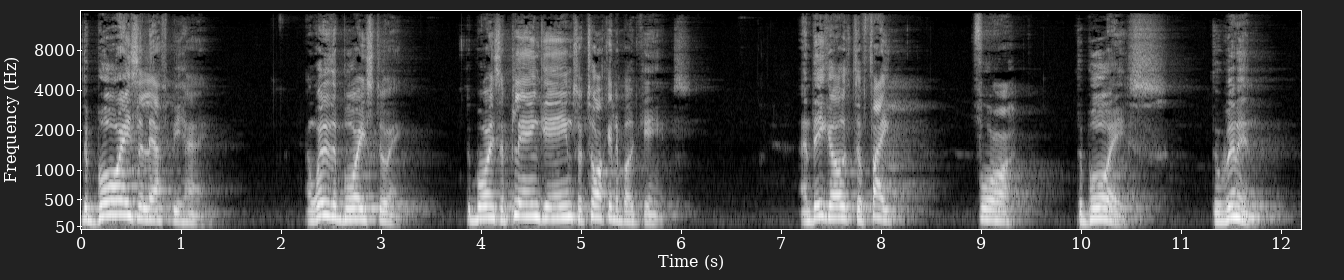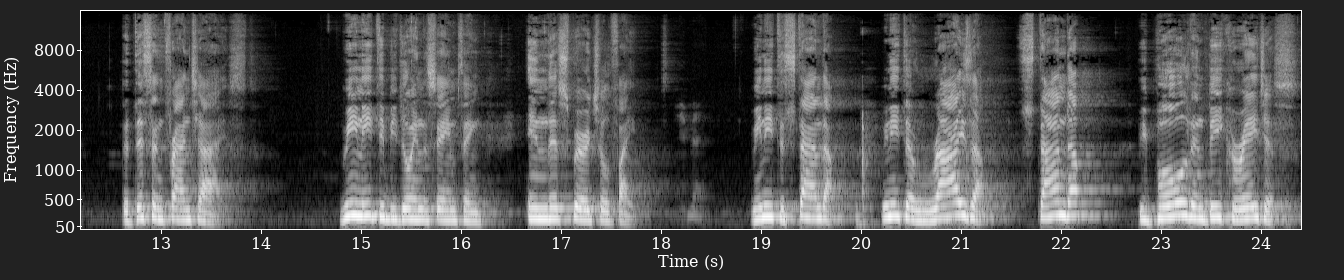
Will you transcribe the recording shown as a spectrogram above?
The boys are left behind. And what are the boys doing? The boys are playing games or talking about games. And they go to fight for the boys, the women, the disenfranchised. We need to be doing the same thing in this spiritual fight. We need to stand up. We need to rise up, stand up, be bold and be courageous.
